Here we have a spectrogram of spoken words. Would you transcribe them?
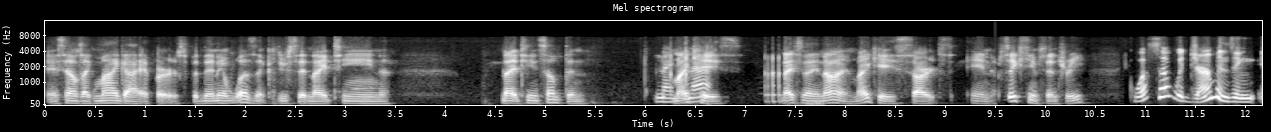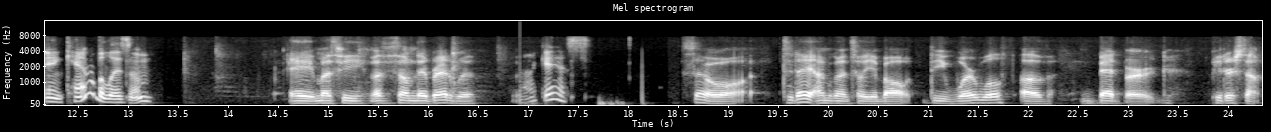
and it sounds like my guy at first, but then it wasn't because you said 19, 19 something. 99. My case, 1999. My case starts in 16th century. What's up with Germans and, and cannibalism? Hey, must be must be something they're bred with. I guess. So today I'm going to tell you about the werewolf of Bedburg, Peter Stumpp.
